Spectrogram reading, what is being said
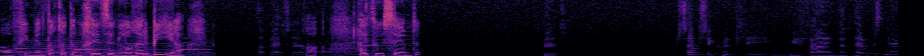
أو في منطقة مخيزن الغربية a better حيث سيمتد But subsequently, we found that there was no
